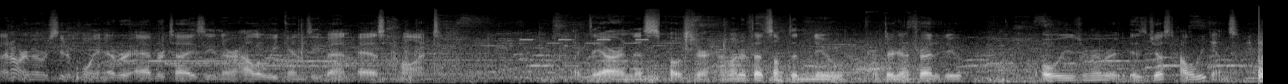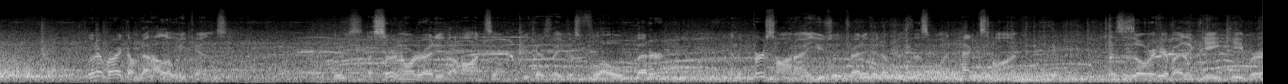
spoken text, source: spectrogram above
I don't remember Cedar Point ever advertising their Halloweekends event as Haunt. Like they are in this poster. I wonder if that's something new that they're going to try to do. Always remember it is just Halloweekends. Whenever I come to Halloweekends, there's a certain order I do the haunts in because they just flow better. And the first haunt I usually try to hit up is this one, Hexed Haunt. This is over here by the gatekeeper.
